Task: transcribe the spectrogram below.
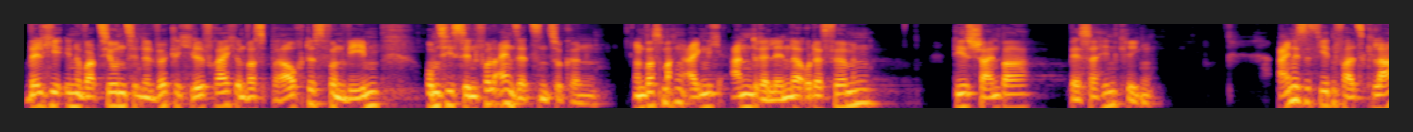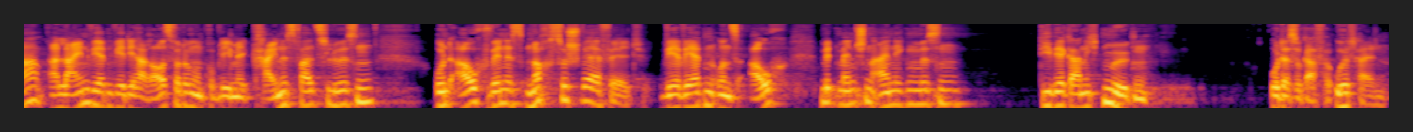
Welche Innovationen sind denn wirklich hilfreich und was braucht es von wem, um sie sinnvoll einsetzen zu können? Und was machen eigentlich andere Länder oder Firmen, die es scheinbar besser hinkriegen? Eines ist jedenfalls klar, allein werden wir die Herausforderungen und Probleme keinesfalls lösen. Und auch wenn es noch so schwer fällt, wir werden uns auch mit Menschen einigen müssen, die wir gar nicht mögen oder sogar verurteilen.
